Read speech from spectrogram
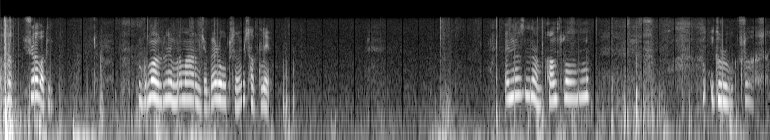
Aha, şuna bakın. Bunu alabilirim ama anca ben Robux'larımı saklayayım. En azından pantolonumu iki Robux'u olsaydı.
